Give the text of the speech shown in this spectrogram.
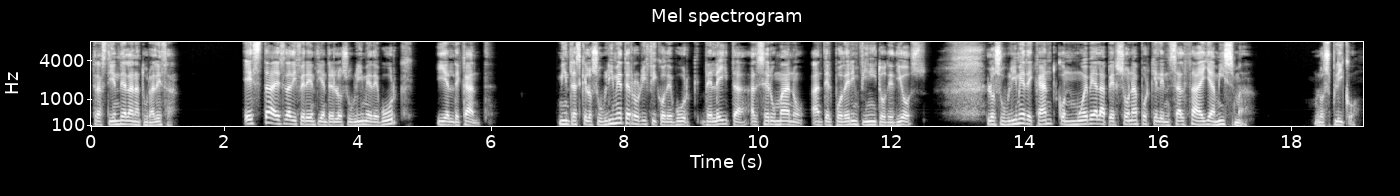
trasciende a la naturaleza. Esta es la diferencia entre lo sublime de Burke y el de Kant. Mientras que lo sublime terrorífico de Burke deleita al ser humano ante el poder infinito de Dios, lo sublime de Kant conmueve a la persona porque le ensalza a ella misma. Lo explico.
